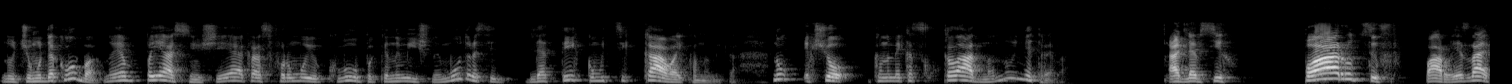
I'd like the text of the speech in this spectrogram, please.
Ну, чому для клуба? Ну, я пояснюю, що я якраз формую клуб економічної мудрості для тих, кому цікава економіка. Ну, якщо економіка складна, ну і не треба. А для всіх пару цифр. Пару. Я знаю,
